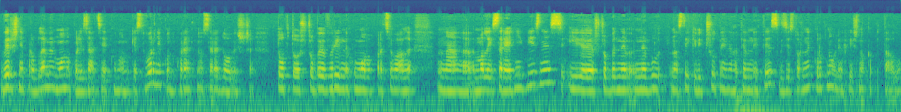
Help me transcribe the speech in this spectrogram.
вирішення проблеми монополізації економіки, створення конкурентного середовища. Тобто, щоб в рівних умовах працювали на малий середній бізнес, і щоб не, не був настільки відчутний негативний тиск зі сторони крупного олігархічного капіталу.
